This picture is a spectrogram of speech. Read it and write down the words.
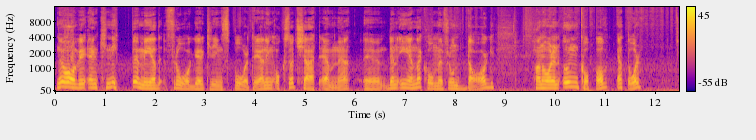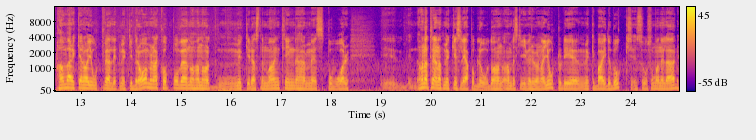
Nu har vi en knippe med frågor kring spårträning. Också ett kärt ämne. Eh, den ena kommer från Dag. Han har en ung Kopov, ett år. Han verkar ha gjort väldigt mycket bra med den här Kopoven och han har mycket resonemang kring det här med spår. Eh, han har tränat mycket släp och blod och han, han beskriver hur han har gjort och det är mycket by the book, så som han är lärd.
